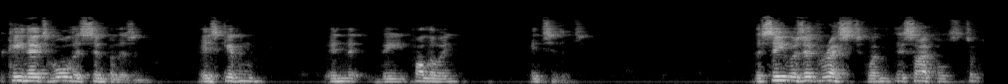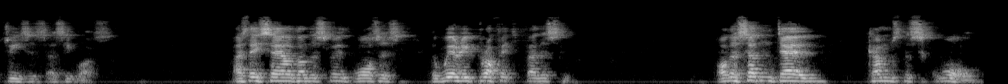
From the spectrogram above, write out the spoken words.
The keynote of all this symbolism is given in the, the following incident. The sea was at rest when the disciples took Jesus as he was. As they sailed on the smooth waters, the weary prophet fell asleep. On a sudden down comes the squall,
